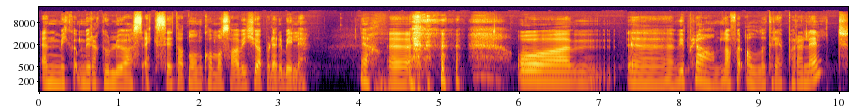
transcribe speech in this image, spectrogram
en mirakuløs exit, at noen kom og sa 'vi kjøper dere billig'. Ja. Eh, og eh, vi planla for alle tre parallelt.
